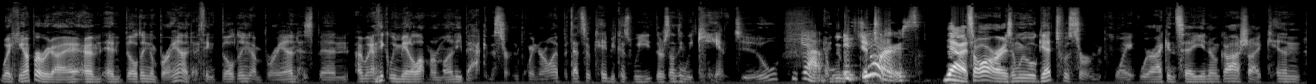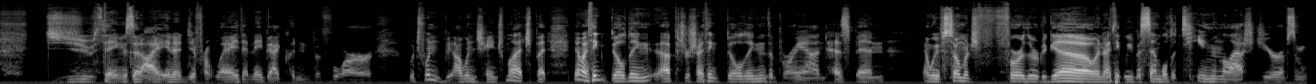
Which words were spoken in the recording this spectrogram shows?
waking up every day and, and building a brand. I think building a brand has been. I mean, I think we made a lot more money back at a certain point in our life, but that's okay because we there's nothing we can't do. Yeah, it's yours. To, yeah, it's ours, and we will get to a certain point where I can say, you know, gosh, I can do things that I in a different way that maybe I couldn't before, which wouldn't be, I wouldn't change much. But no, I think building uh, Patricia, I think building the brand has been and we have so much further to go. And I think we've assembled a team in the last year of some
